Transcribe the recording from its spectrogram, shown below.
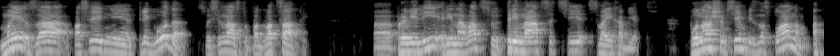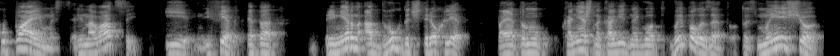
Мы за последние три года, с 18 по 20, э, провели реновацию 13 своих объектов. По нашим всем бизнес-планам окупаемость реноваций и эффект – это примерно от двух до четырех лет. Поэтому, конечно, ковидный год выпал из этого. То есть мы еще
